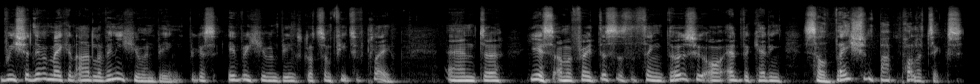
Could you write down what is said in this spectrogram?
we should never make an idol of any human being because every human being's got some feet of clay. And uh, yes, I'm afraid this is the thing. Those who are advocating salvation by politics,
